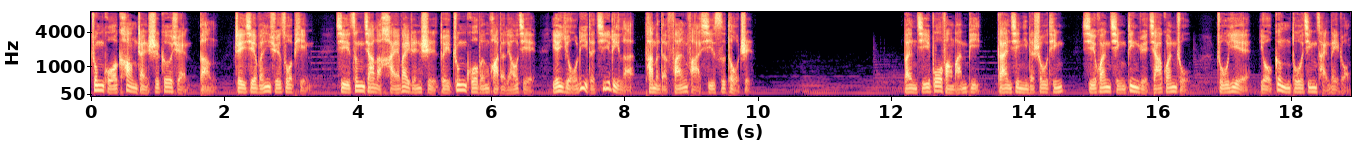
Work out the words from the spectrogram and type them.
中国抗战诗歌选》等这些文学作品，既增加了海外人士对中国文化的了解，也有力的激励了他们的反法西斯斗志。本集播放完毕，感谢您的收听。喜欢请订阅加关注，主页有更多精彩内容。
